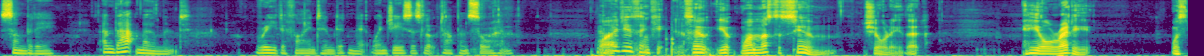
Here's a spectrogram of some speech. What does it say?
somebody. And that moment redefined him, didn't it, when Jesus looked up and saw him? Why do you think? He, so you, one must assume, surely, that he already was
